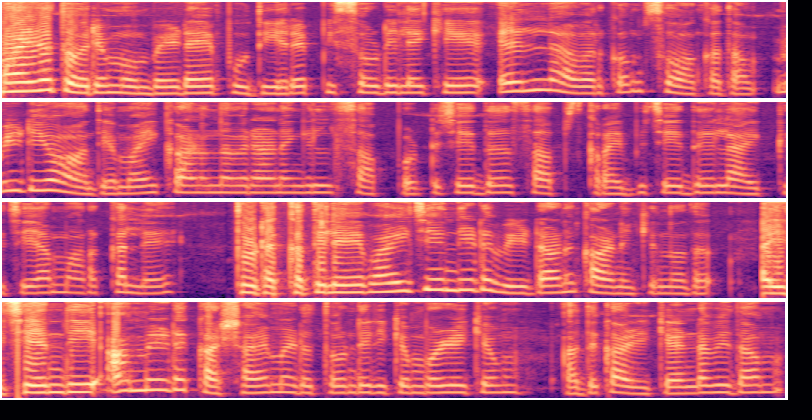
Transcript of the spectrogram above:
മഴ തോരും മുംബൈയുടെ പുതിയൊരു എപ്പിസോഡിലേക്ക് എല്ലാവർക്കും സ്വാഗതം. വീഡിയോ ആദ്യമായി കാണുന്നവരാണെങ്കിൽ സപ്പോർട്ട് ചെയ്ത് സബ്സ്ക്രൈബ് ചെയ്ത് ലൈക്ക് ചെയ്യാൻ മറക്കല്ലേ? തുടക്കത്തിലെ വൈജയന്തിയുടെ വീടാണ് കാണിക്കുന്നത്. വൈജയന്തി അമ്മയുടെ കഷായം എടുത്തുകൊണ്ടിരിക്കുമ്പോഴേക്കും അത് കഴിക്കേണ്ട വിധം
